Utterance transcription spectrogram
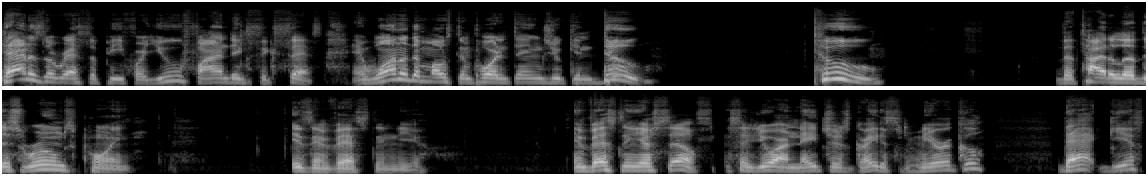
that is a recipe for you finding success. And one of the most important things you can do to the title of this room's point is invest in you. Invest in yourself. It says you are nature's greatest miracle. That gift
